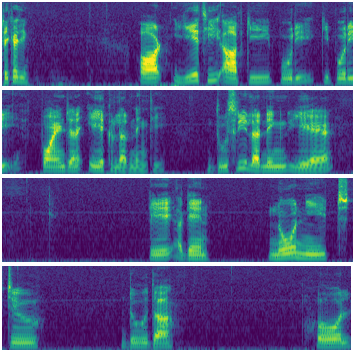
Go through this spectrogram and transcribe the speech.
ठीक है जी? और ये थी आपकी पूरी की पूरी पॉइंट जो है एक लर्निंग थी। दूसरी लर्निंग ये है कि again no need to do the whole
